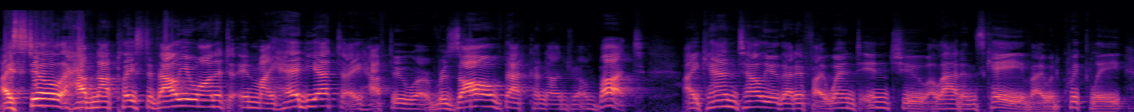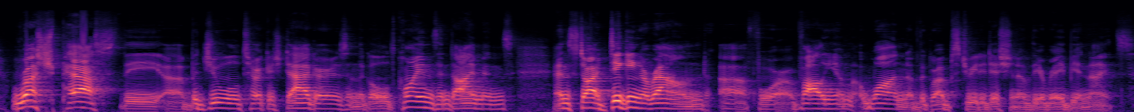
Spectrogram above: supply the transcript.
I still have not placed a value on it in my head yet. I have to uh, resolve that conundrum, but I can tell you that if I went into Aladdin's cave, I would quickly rush past the uh, bejeweled Turkish daggers and the gold coins and diamonds and start digging around uh, for volume one of the Grub Street edition of the Arabian Nights.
